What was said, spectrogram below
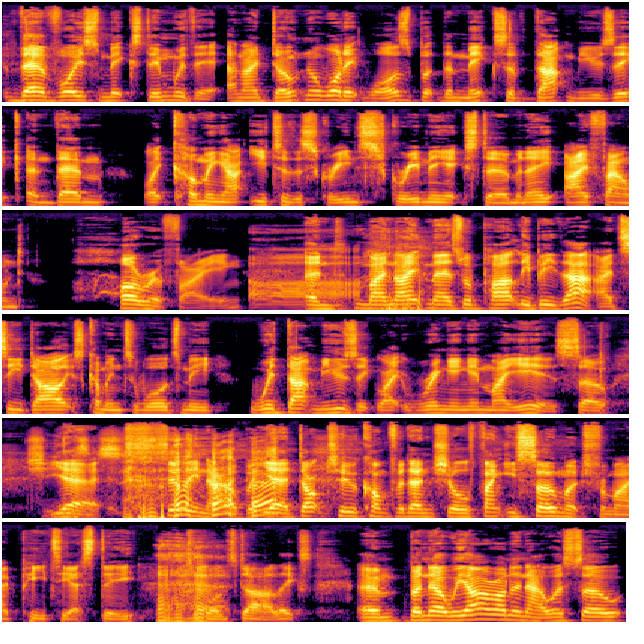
their voice mixed in with it. And I don't know what it was, but the mix of that music and them like coming at you to the screen screaming exterminate, I found horrifying. And Ah. my nightmares would partly be that. I'd see Daleks coming towards me with that music like ringing in my ears. So yeah, Jesus. it's silly now, but yeah, Doctor Who Confidential. Thank you so much for my PTSD towards Daleks. Um, but no, we are on an hour. So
